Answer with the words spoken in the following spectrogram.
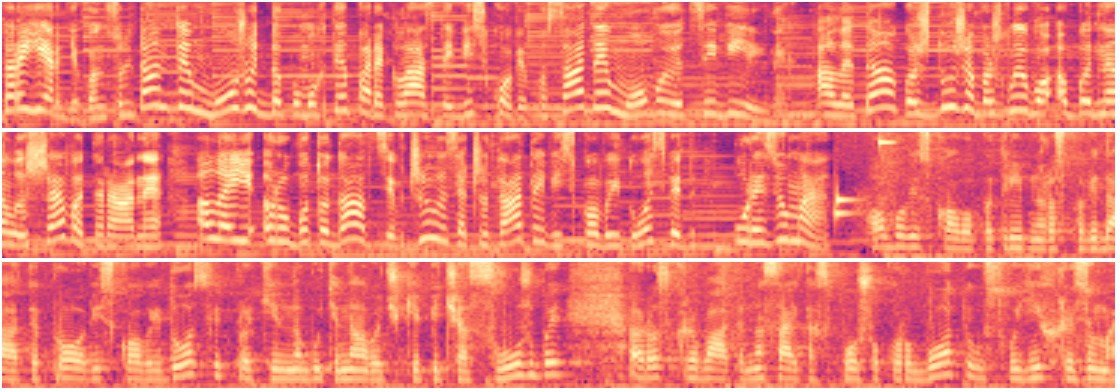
Кар'єрні консультанти можуть допомогти перекласти військові посади мовою цивільних, але також дуже важливо, аби не лише ветерани, але й роботодавці вчилися читати військовий досвід у резюме. Обов'язково потрібно розповідати про військовий досвід, про ті набуті навички під час служби, розкривати на сайтах з пошуку роботи у своїх резюме.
